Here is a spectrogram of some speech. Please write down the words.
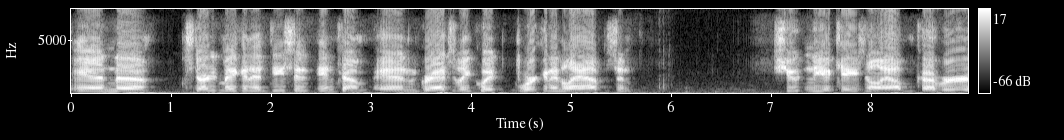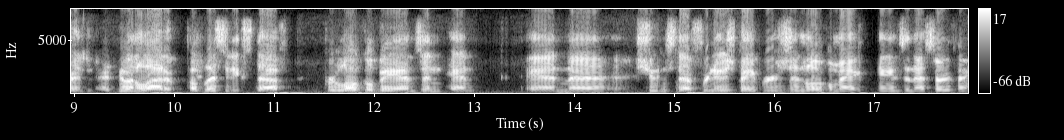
and uh, started making a decent income and gradually quit working in labs and shooting the occasional album cover and uh, doing a lot of publicity stuff for local bands and, and, and uh, shooting stuff for newspapers and local magazines and that sort of thing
